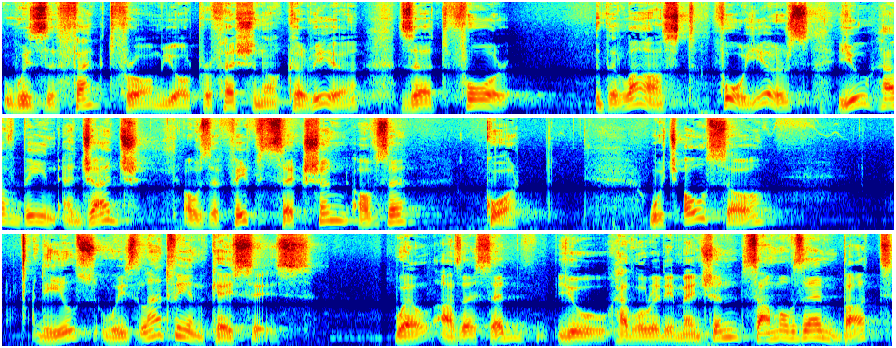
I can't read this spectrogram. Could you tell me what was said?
with the fact from your professional career that for the last four years you have been a judge of the fifth section of the court, which also deals with Latvian cases. Well, as I said, you have already mentioned some of them, but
